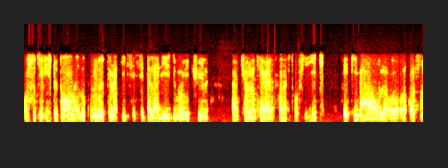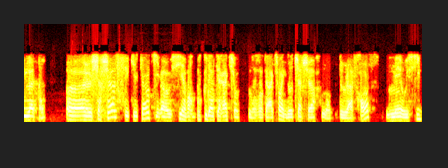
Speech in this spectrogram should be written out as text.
on se dirige dedans. Et donc nous, notre thématique, c'est cette analyse de molécules euh, qui ont intérêt pour l'astrophysique. Et puis, bah, on, on continue là-dedans. Euh, le chercheur, c'est quelqu'un qui va aussi avoir beaucoup d'interactions, des interactions avec d'autres chercheurs, donc de la France, mais aussi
